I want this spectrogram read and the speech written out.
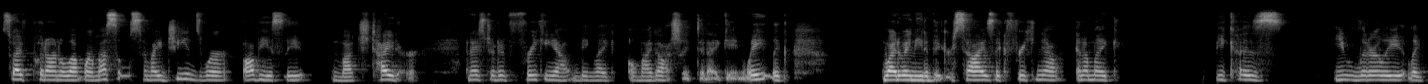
So I've put on a lot more muscle. So my jeans were obviously much tighter. And I started freaking out and being like, oh my gosh, like, did I gain weight? Like, why do I need a bigger size? Like, freaking out. And I'm like, because you literally like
